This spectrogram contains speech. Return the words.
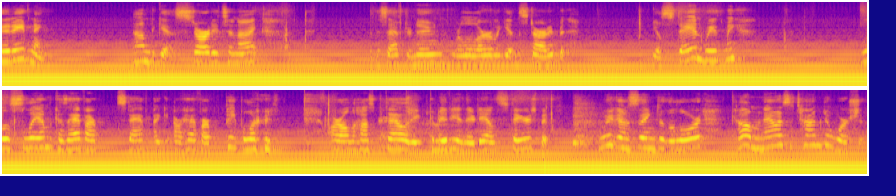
Good evening. Time to get started tonight. This afternoon, we're a little early getting started, but you'll stand with me. A little slim because half our staff, or half our people are, are on the hospitality committee and they're downstairs, but we're gonna sing to the Lord. Come, now is the time to worship.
